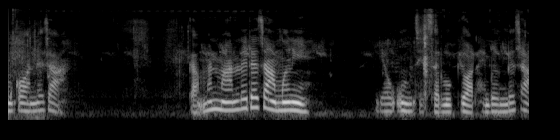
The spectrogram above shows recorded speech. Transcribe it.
ำก่อนได้จ้ากับมันมันเลยได้จ้ามื้อนี้เดี๋ยวอุ้มสิตสรุปยอดให้เบิ่งเด้จ้า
